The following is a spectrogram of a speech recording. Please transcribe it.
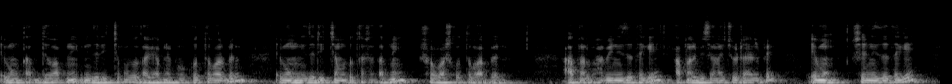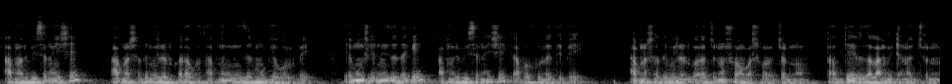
এবং তার দেহ আপনি নিজের ইচ্ছা মতো তাকে আপনি ভোগ করতে পারবেন এবং নিজের ইচ্ছা মতো তার সাথে আপনি সবাস করতে পারবেন। আপনার ভাবি নিজে থেকে আপনার বিছানায় ছুটে আসবে এবং সে নিজে থেকে আপনার বিছানায় এসে আপনার সাথে মিলন করার কথা আপনাকে নিজের মুখে বলবে এবং সে নিজে থেকে আপনার বিছানায় এসে কাপড় খুলে দেবে আপনার সাথে মিলন করার জন্য সমাবাস করার জন্য, তার দেহের জ্বালা মেটানোর জন্য।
